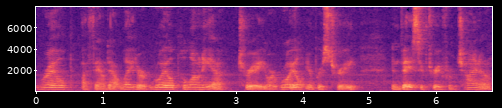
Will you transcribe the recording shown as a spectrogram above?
royal, I found out later, royal paulownia tree or royal empress tree, invasive tree from China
